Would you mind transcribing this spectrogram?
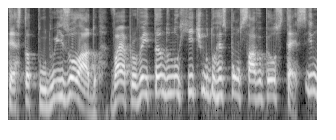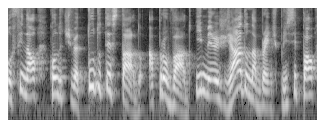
Testa tudo isolado, vai aproveitar aproveitando no ritmo do responsável pelos testes. E no final, quando tiver tudo testado, aprovado e mergeado na branch principal,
